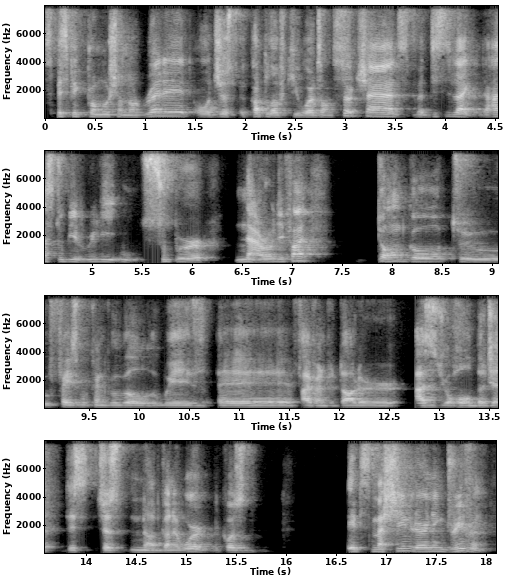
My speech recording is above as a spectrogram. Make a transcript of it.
specific promotion on Reddit or just a couple of keywords on search ads. But this is like, there has to be really super narrow defined don't go to Facebook and Google with a $500 as your whole budget. This is just not going to work because it's machine learning driven.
